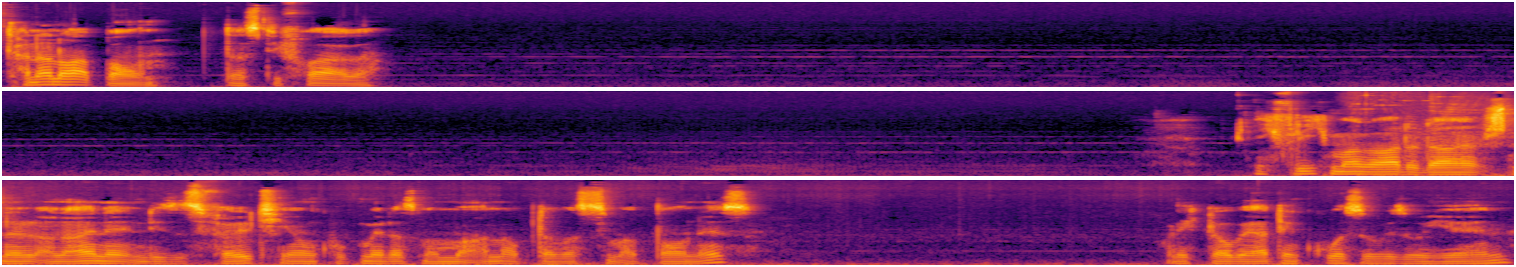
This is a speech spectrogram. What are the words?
Kann er noch abbauen? Das ist die Frage. Ich fliege mal gerade da schnell alleine in dieses Feld hier und gucke mir das nochmal an, ob da was zum Abbauen ist. Weil ich glaube, er hat den Kurs sowieso hier hin.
